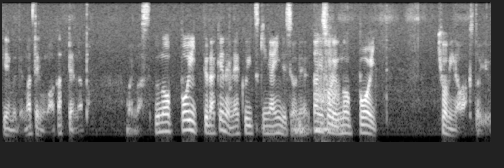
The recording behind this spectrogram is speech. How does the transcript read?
ゲームで、マテルも分かってんなと思います。UNO っぽいってだけでね、食いつきがいいんですよね。何それ UNO っぽいって興味が湧くという。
